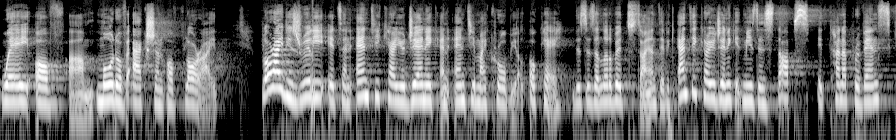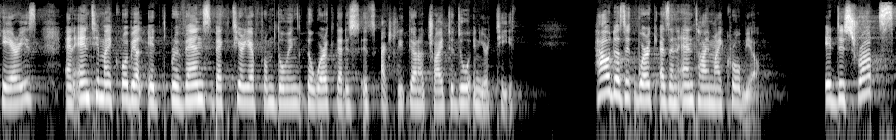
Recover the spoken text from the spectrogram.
way of um, mode of action of fluoride. Fluoride is really, it's an anti-cariogenic and antimicrobial. Okay, this is a little bit scientific. Anti-cariogenic, it means it stops, it kind of prevents caries. And antimicrobial, it prevents bacteria from doing the work that is, it's actually gonna try to do in your teeth. How does it work as an antimicrobial? It disrupts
